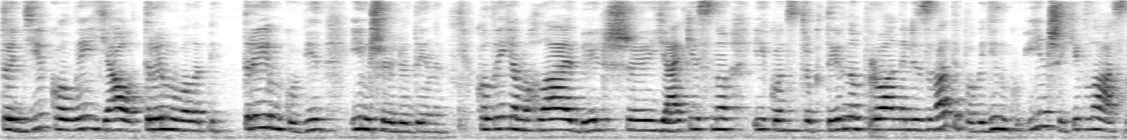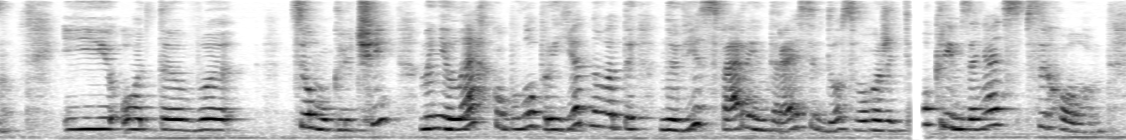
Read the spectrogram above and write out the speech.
тоді, коли я отримувала підтримку від іншої людини, коли я могла більш якісно і конструктивно проаналізувати поведінку інших і власну. І от е, в цьому ключі мені легко було приєднувати нові сфери інтересів до свого життя. Окрім занять з психологом, е,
